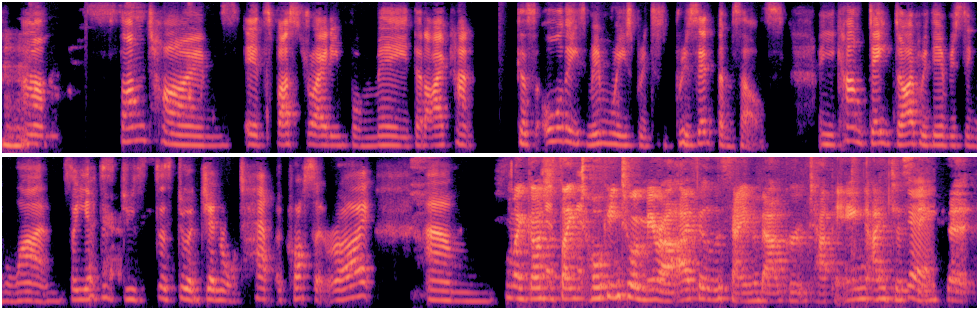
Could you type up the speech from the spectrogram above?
Mhm. um, sometimes it's frustrating for me that I can't because all these memories pre- present themselves and you can't deep dive with every single one so you have to do, just do a general tap across it right um Oh my gosh, it's like talking to a mirror. I feel the same about group tapping. I just Yeah. think that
